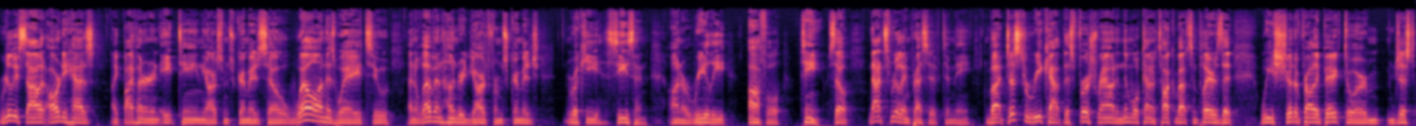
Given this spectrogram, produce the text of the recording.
really solid. Already has like 518 yards from scrimmage, so well on his way to an 1100 yards from scrimmage rookie season on a really awful team. So that's really impressive to me. But just to recap this first round, and then we'll kind of talk about some players that we should have probably picked, or just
